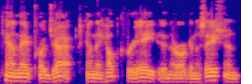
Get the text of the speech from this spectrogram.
can they project? Can they help create in their organization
